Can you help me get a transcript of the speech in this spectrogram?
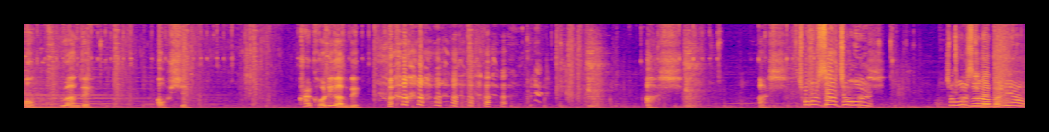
어, 왜안 돼? 아우 씨. 칼 거리가 안 돼. 아 씨, 아씨, 총을 쏴 총을. 아씨, 총을 쏘란 말이야.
